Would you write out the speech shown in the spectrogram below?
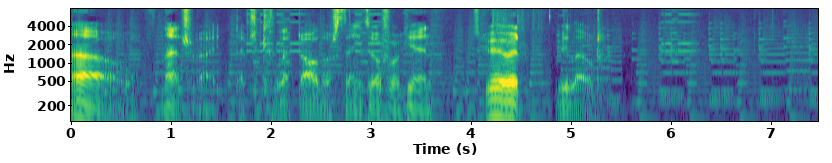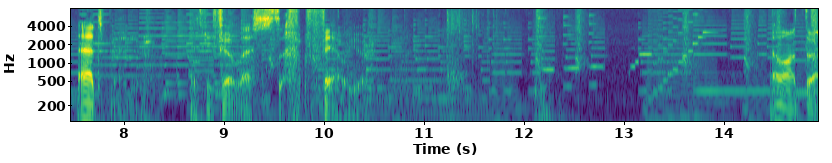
Oh, that's right. I have to collect all those things over again. Screw it. Reload. That's better. Makes me feel less of a failure. Come on, throw.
